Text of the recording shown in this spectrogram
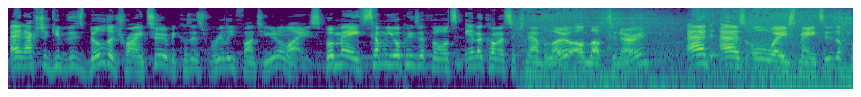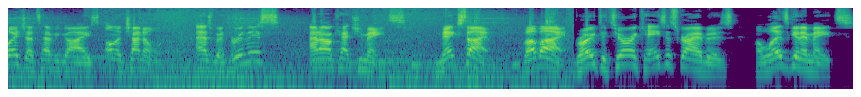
and actually give this build a try too because it's really fun to utilize. But mates, tell me your opinions and thoughts in the comment section down below. I'd love to know. And as always, mates, it's a pleasure to have you guys on the channel as we're through this, and I'll catch you mates next time. Bye-bye. Road to 200k subscribers. Let's get it, mates.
